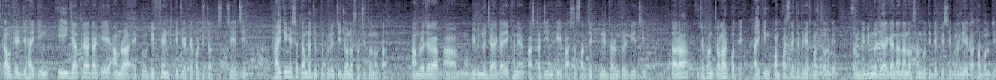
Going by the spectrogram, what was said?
স্কাউটের যে হাইকিং এই যাত্রাটাকে আমরা একটু ডিফারেন্ট কিছু একটা করতে চেয়েছি। হাইকিংয়ের সাথে আমরা যুক্ত করেছি জনসচেতনতা। আমরা যারা বিভিন্ন জায়গায় এখানে পাঁচটা টিমকে পাঁচটা সাবজেক্ট নির্ধারণ করে দিয়েছি। তারা যখন চলার পথে হাইকিং কম্পাস দেখে থেকে যখন চলবে তখন বিভিন্ন জায়গায় নানান অসঙ্গতি দেখলে সেগুলো নিয়ে কথা বলবে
